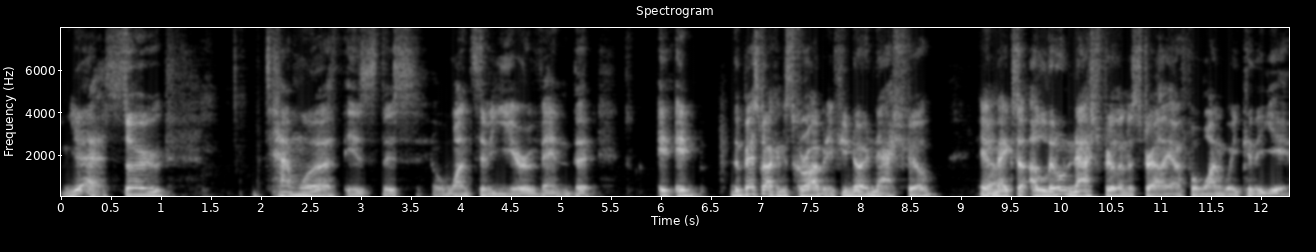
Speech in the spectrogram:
Yeah. So Tamworth is this once a year event that it, it the best way I can describe it, if you know Nashville, it Yeah. makes a, a little Nashville in Australia for one week of the year.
